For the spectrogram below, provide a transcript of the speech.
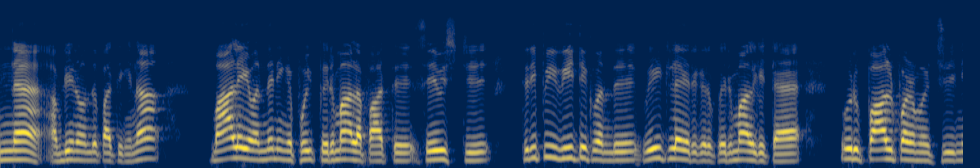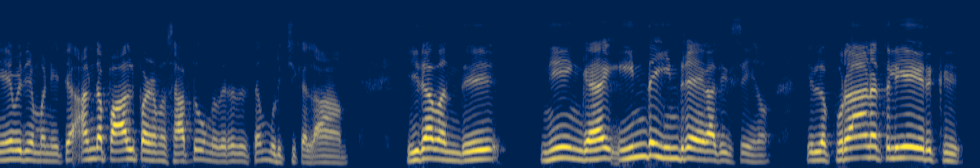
என்ன அப்படின்னு வந்து பார்த்தீங்கன்னா மாலை வந்து நீங்கள் போய் பெருமாளை பார்த்து சேவிச்சுட்டு திருப்பி வீட்டுக்கு வந்து வீட்டில் இருக்கிற பெருமாள் கிட்ட ஒரு பால் பழம் வச்சு நேவேதியம் பண்ணிவிட்டு அந்த பால் பழமை சாப்பிட்டு உங்கள் விரதத்தை முடிச்சுக்கலாம். இதை வந்து நீங்கள் இந்த இந்திர ஏகாதிக்கு செய்யணும். இதில் புராணத்திலேயே இருக்குது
